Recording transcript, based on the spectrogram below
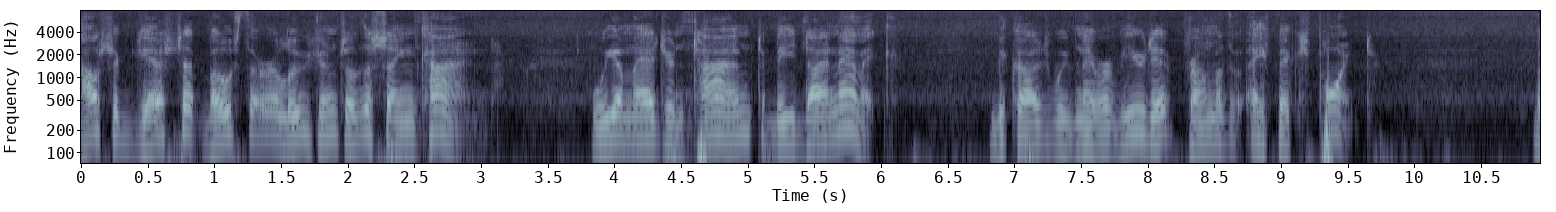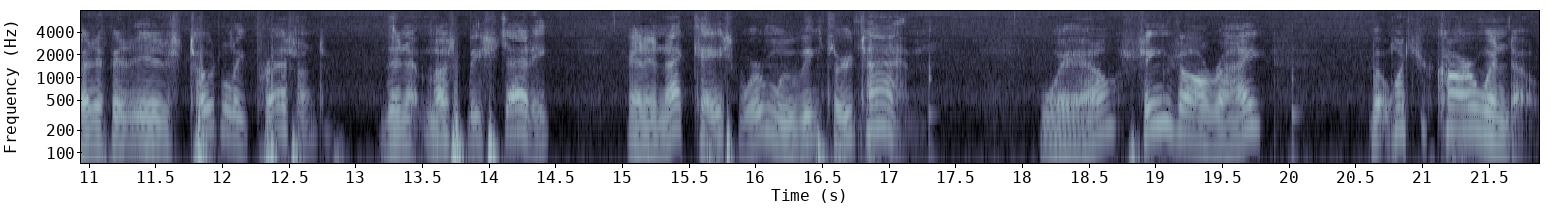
I'll suggest that both are illusions of the same kind. We imagine time to be dynamic because we've never viewed it from a fixed point. But if it is totally present, then it must be static, and in that case we're moving through time. Well, seems all right, but what's your car window?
